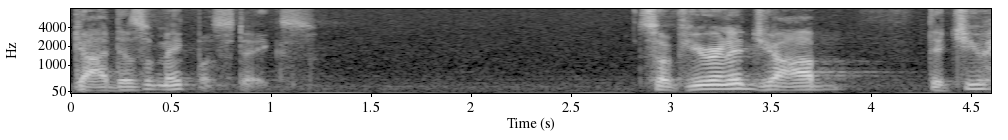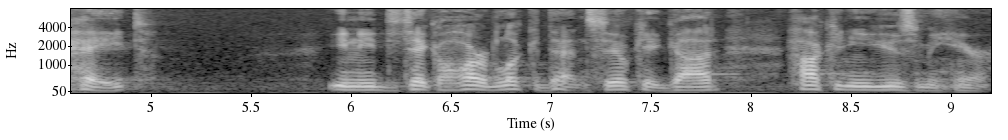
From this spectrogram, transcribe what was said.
God doesn't make mistakes. So if you're in a job that you hate, you need to take a hard look at that and say, okay, God, how can you use me here?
